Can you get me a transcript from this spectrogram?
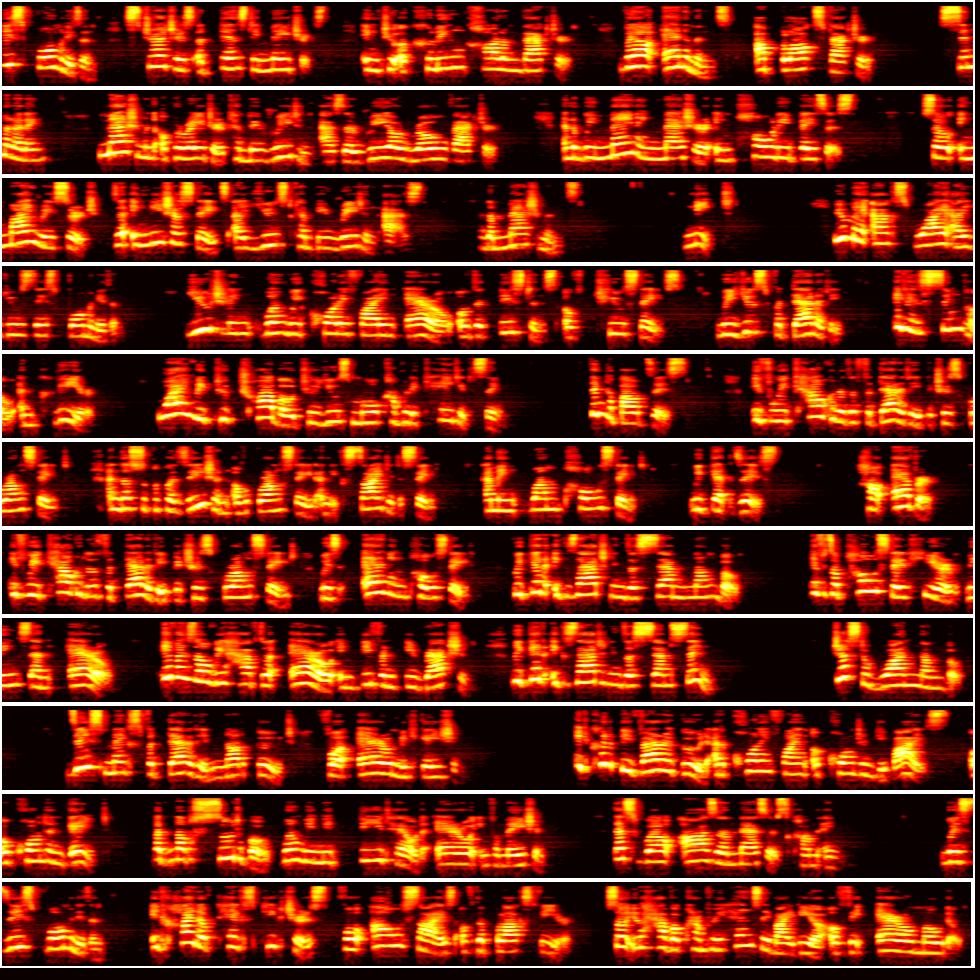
this formalism stretches a density matrix into a clean column vector, where elements are Bloch vector. Similarly, measurement operator can be written as a real row vector, and we remaining measure in Pauli basis. So in my research, the initial states I used can be written as the measurements. Neat. You may ask why I use this formalism. Usually, when we qualify an error of the distance of two states, we use fidelity. It is simple and clear. Why we took trouble to use more complicated thing? Think about this. If we calculate the fidelity between ground state and the superposition of ground state and excited state, I mean one pole state, we get this. However, if we calculate the fidelity between ground state with any pole state, we get exactly the same number. If the pole state here means an arrow, even though we have the arrow in different direction, we get exactly the same thing. Just one number. This makes fidelity not good for error mitigation. It could be very good at qualifying a quantum device or quantum gate, but not suitable when we need detailed error information. That's where other methods come in. With this formalism, it kind of takes pictures for all sides of the Bloch sphere, so you have a comprehensive idea of the error model.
